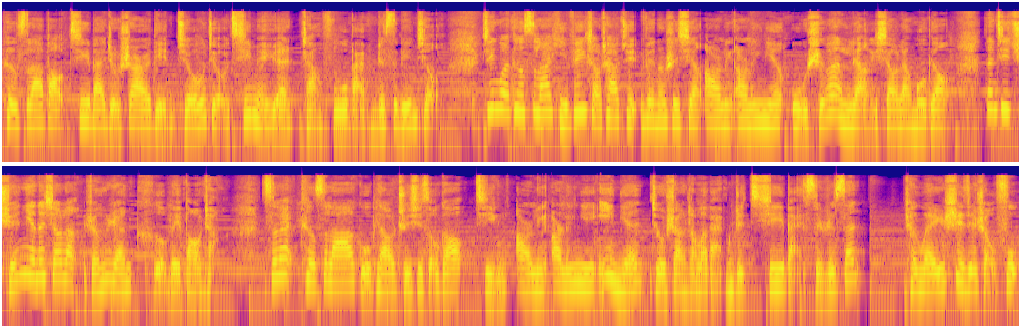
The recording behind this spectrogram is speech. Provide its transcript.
特斯拉报七百九十二点九九七美元，涨幅百分之四点九。尽管特斯拉以微小差距未能实现二零二零年五十万辆销量目标，但其全年的销量仍然可谓暴涨。此外，特斯拉股票持续走高，仅2020年一年就上涨了百分之七百四十三，成为世界首富。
